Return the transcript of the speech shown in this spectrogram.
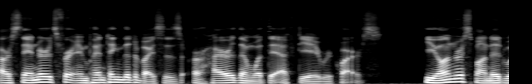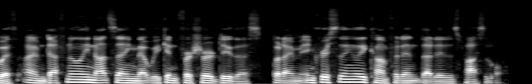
Our standards for implanting the devices are higher than what the FDA requires. Elon responded with, I am definitely not saying that we can for sure do this, but I'm increasingly confident that it is possible.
